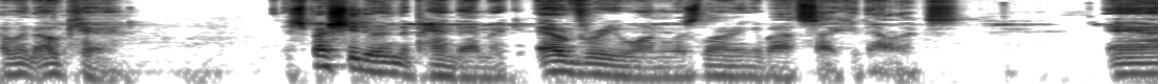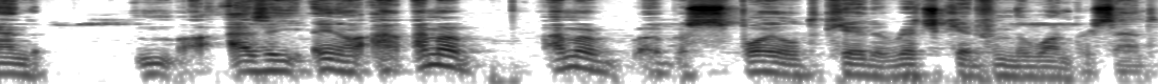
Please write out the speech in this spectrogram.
I went okay. Especially during the pandemic, everyone was learning about psychedelics. and as a you know I, i'm a i'm a, a spoiled kid a rich kid from the 1%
